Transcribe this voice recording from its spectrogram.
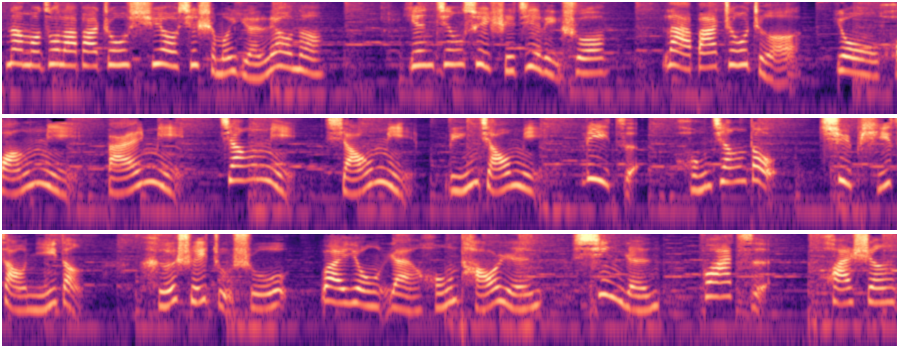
那么做腊八粥需要些什么原料呢？《燕京岁时记》里说，腊八粥者，用黄米、白米、江米、小米、菱角米、栗子、红豇豆、去皮枣泥等，和水煮熟，外用染红桃仁、杏仁、瓜子、花生、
